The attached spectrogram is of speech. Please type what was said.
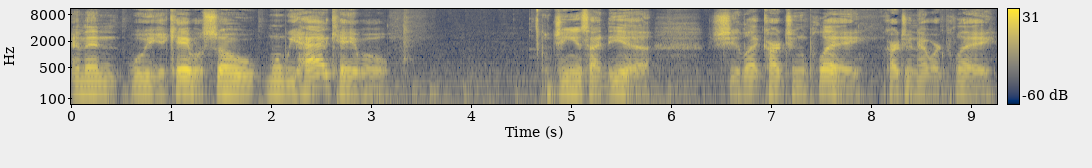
And then when we get cable, so when we had cable, genius idea, she let Cartoon play, Cartoon Network play,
